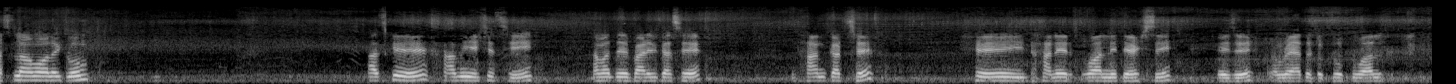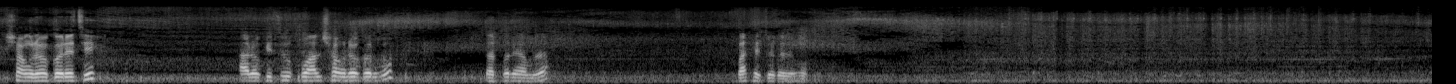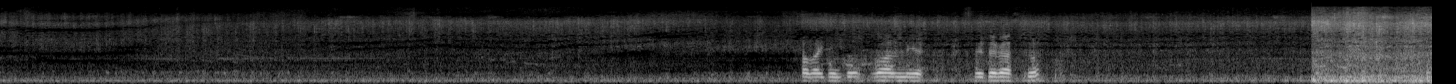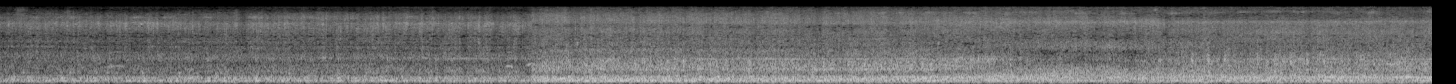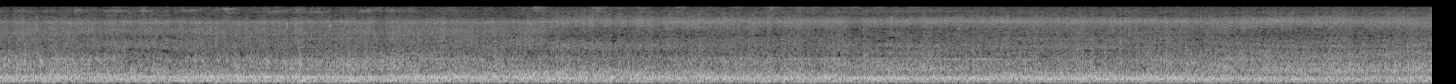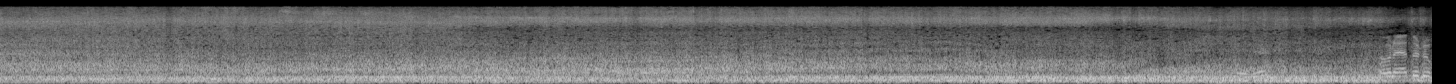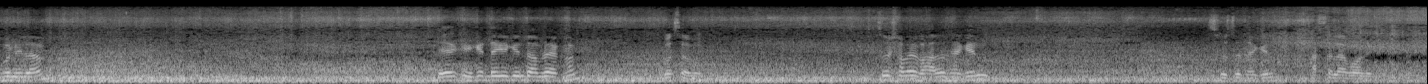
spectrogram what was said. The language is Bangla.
আসসালামু আলাইকুম। আজকে আমি এসেছি আমাদের বাড়ির কাছে। ধান কাটছে। সেই ধানের পোয়াল নিতে এসেছি। এই যে আমরা এতটুকু পোয়াল সংগ্রহ করেছি। আরও কিছু পোয়াল সংগ্রহ করব। তারপরে আমরা বাসে চলে যাব। সবাই কিন্তু পোয়াল নিয়ে যেতে ব্যস্ত এই যে, আমরা এতটুকু নিলাম। এখান থেকে কিন্তু আমরা এখন বসাবো তো সবাই ভালো থাকেন, সুস্থ থাকেন। আসসালামু আলাইকুম।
